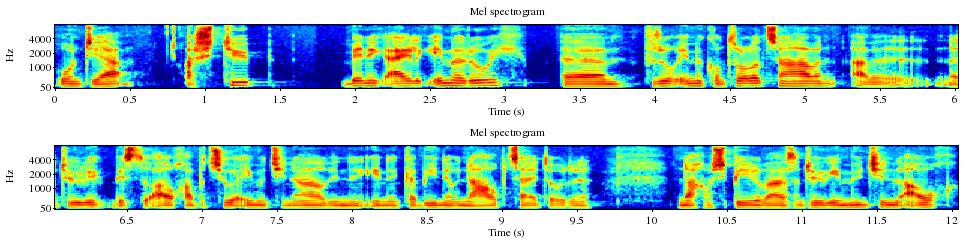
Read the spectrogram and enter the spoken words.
Und ja, als Typ bin ich eigentlich immer ruhig. Ähm, versuche immer Kontrolle zu haben, aber natürlich bist du auch ab und zu emotional in, in der Kabine in der Halbzeit oder nach dem Spiel war es natürlich in München auch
